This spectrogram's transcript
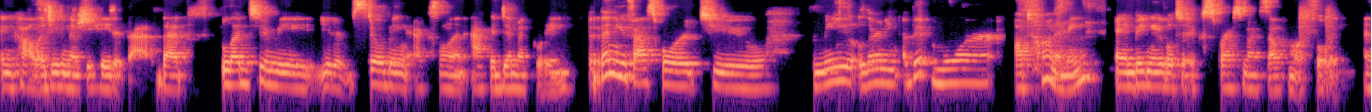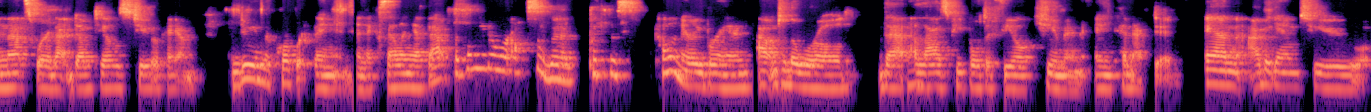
in college, even though she hated that. That led to me, you know, still being excellent academically. But then you fast forward to me learning a bit more autonomy and being able to express myself more fully. And that's where that dovetails to okay, I'm, I'm doing the corporate thing and excelling at that. But then, you know, we're also going to put this culinary brand out into the world that allows people to feel human and connected. And I began to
